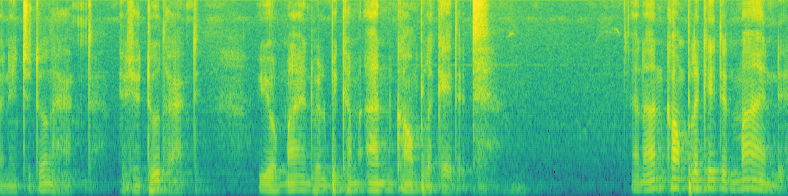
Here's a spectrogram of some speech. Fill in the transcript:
You need to do that. If you do that, your mind will become uncomplicated. An uncomplicated mind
